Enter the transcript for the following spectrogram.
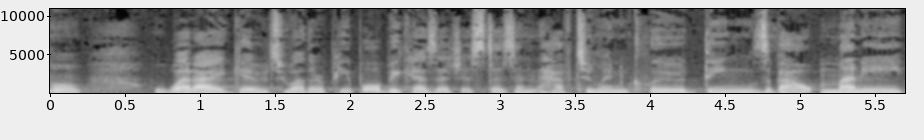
what I give to other people because it just doesn't have to include things about money,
